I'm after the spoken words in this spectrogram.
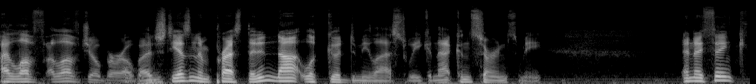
I love, I love Joe Burrow, but I just he hasn't impressed. They did not look good to me last week, and that concerns me. And I think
